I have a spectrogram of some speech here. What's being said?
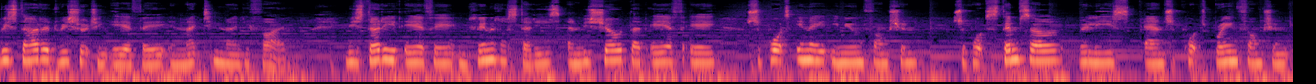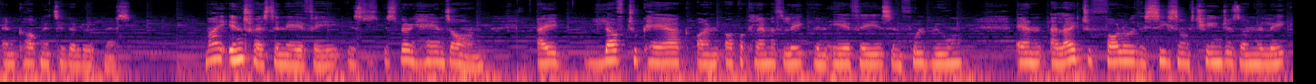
We started researching AFA in 1995. We studied AFA in clinical studies and we showed that AFA supports innate immune function, supports stem cell release, and supports brain function and cognitive alertness. My interest in AFA is, is very hands on. I love to kayak on Upper Klamath Lake when AFA is in full bloom, and I like to follow the seasonal changes on the lake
